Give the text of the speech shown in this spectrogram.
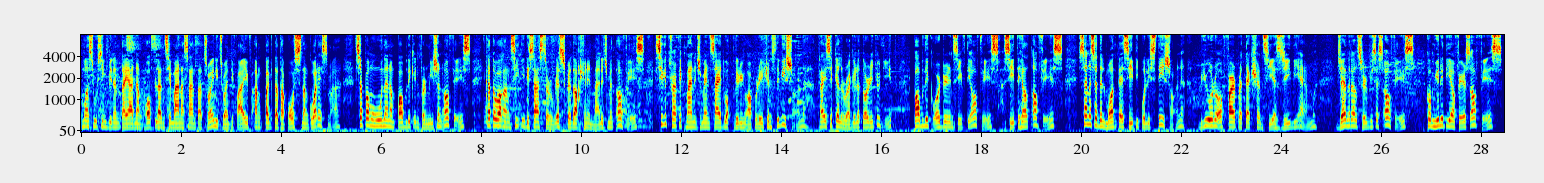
Masusing binantaya ng Oplan Semana Santa 2025 ang pagtatapos ng Kwaresma sa pangunguna ng Public Information Office, katuwang ang City Disaster Risk Reduction and Management Office, City Traffic Management Sidewalk Clearing Operations Division, Tricycle Regulatory Unit, Public Order and Safety Office, City Health Office, San Jose del Monte City Police Station, Bureau of Fire Protection CSJDM, General Services Office, Community Affairs Office,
